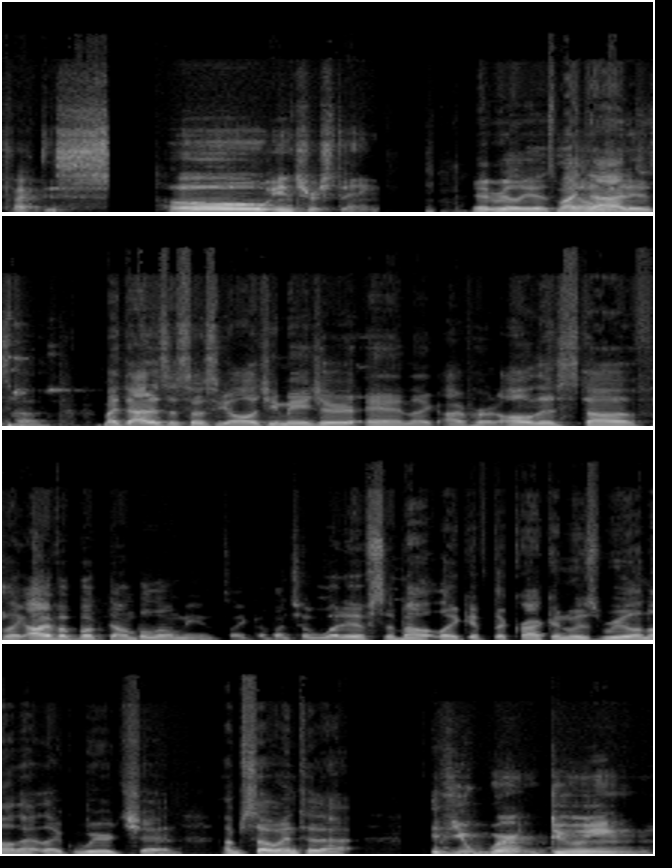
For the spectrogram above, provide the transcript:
effect is so interesting. It really is. My dad is uh, my dad is a sociology major and like I've heard all this stuff. Like I have a book down below me. It's like a bunch of what ifs about like if the Kraken was real and all that like weird shit. Mhm. I'm so into that. If you weren't doing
